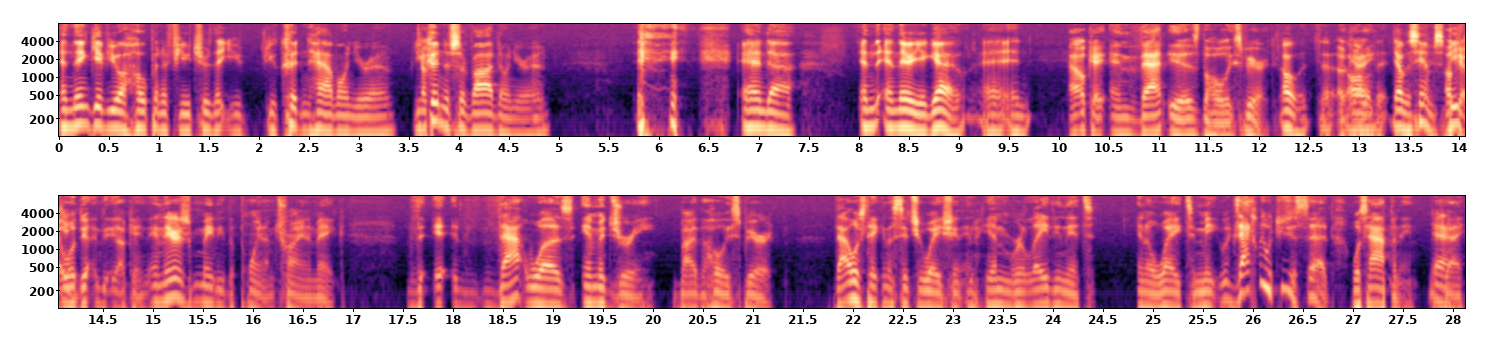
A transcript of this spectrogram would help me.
and then give you a hope and a future that you, you couldn't have on your own. You Okay. couldn't have survived on your own. and uh, and and there you go. And, and Okay, and that is the Holy Spirit. oh, the, all Okay. of it. That was him speaking. Okay, well, the- the- okay, and there's maybe the point I'm trying to make. It, that was imagery by the Holy Spirit. That was taking a situation and him relating it in a way to me exactly what you just said was happening. Yeah. Okay,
